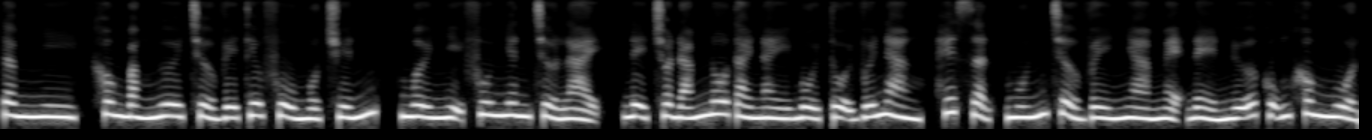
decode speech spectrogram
Tâm nhi, không bằng ngươi trở về thiêu phủ một chuyến, mời nhị phu nhân trở lại, để cho đám nô tài này bồi tội với nàng, hết giận, muốn trở về nhà mẹ đẻ nữa cũng không muộn.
